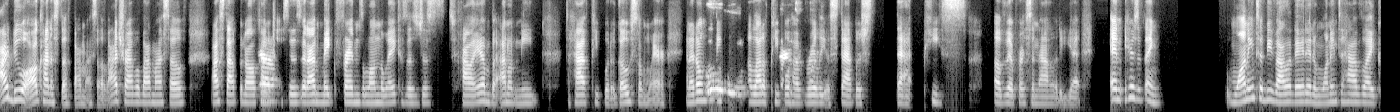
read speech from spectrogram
I do all kind of stuff by myself. I travel by myself. I stop in all kind yeah. of places, and I make friends along the way because it's just how I am. But I don't need to have people to go somewhere, and I don't Ooh, think a lot of people have really established that piece of their personality yet. And here's the thing wanting to be validated and wanting to have like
